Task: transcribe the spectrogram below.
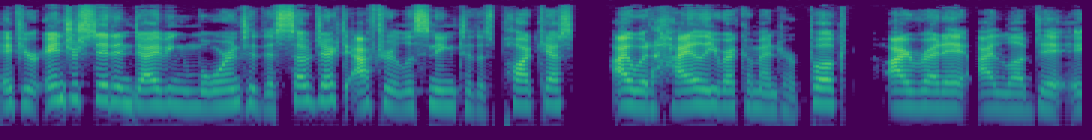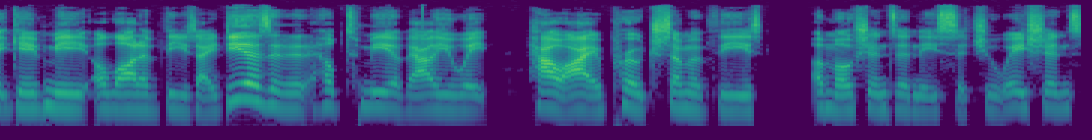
If you're interested in diving more into this subject after listening to this podcast, I would highly recommend her book. I read it, I loved it. It gave me a lot of these ideas and it helped me evaluate how I approach some of these emotions in these situations.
